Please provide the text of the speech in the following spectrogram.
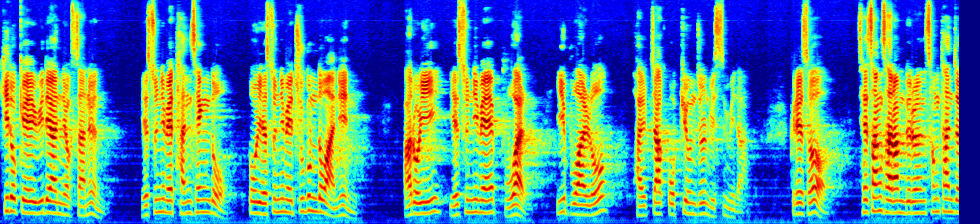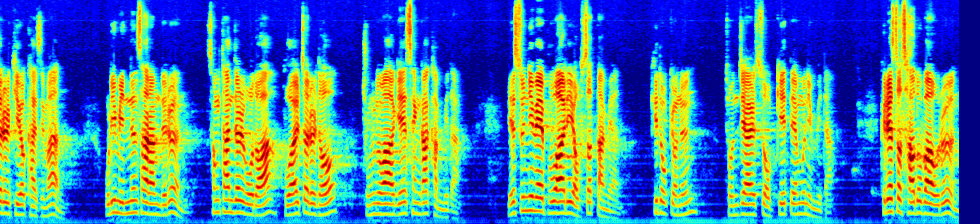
기독교의 위대한 역사는 예수님의 탄생도 또 예수님의 죽음도 아닌 바로 이 예수님의 부활, 이 부활로 활짝 꽃피운 줄 믿습니다. 그래서 세상 사람들은 성탄절을 기억하지만 우리 믿는 사람들은 성탄절보다 부활절을 더 중요하게 생각합니다. 예수님의 부활이 없었다면 기독교는 존재할 수 없기 때문입니다. 그래서 사도 바울은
